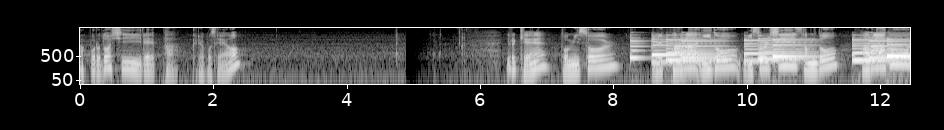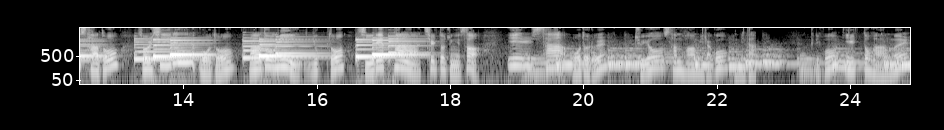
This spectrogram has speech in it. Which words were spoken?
악보로도 시레파 그려보세요. 이렇게 도미솔 레파라 2도 미솔시 3도 파라도 4도 솔시레 5도 라도미 6도 시레파 7도 중에서 1, 4, 5도를 주요 3화음이라고 합니다. 그리고 1도 화음을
